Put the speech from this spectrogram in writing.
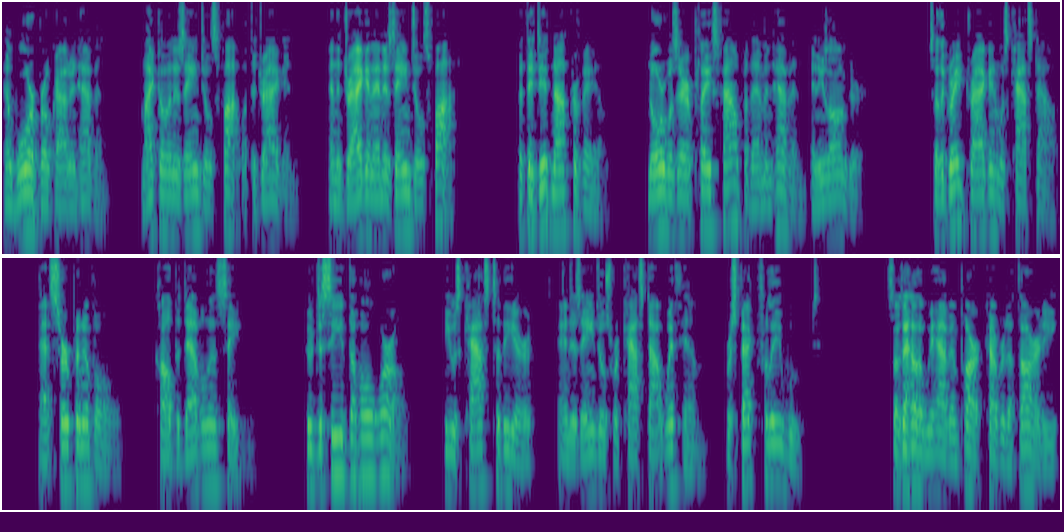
And war broke out in heaven. Michael and his angels fought with the dragon, and the dragon and his angels fought. But they did not prevail, nor was there a place found for them in heaven any longer. So the great dragon was cast out, that serpent of old, called the devil and Satan, who deceived the whole world. He was cast to the earth, and his angels were cast out with him respectfully whooped. So now that we have in part covered authority,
